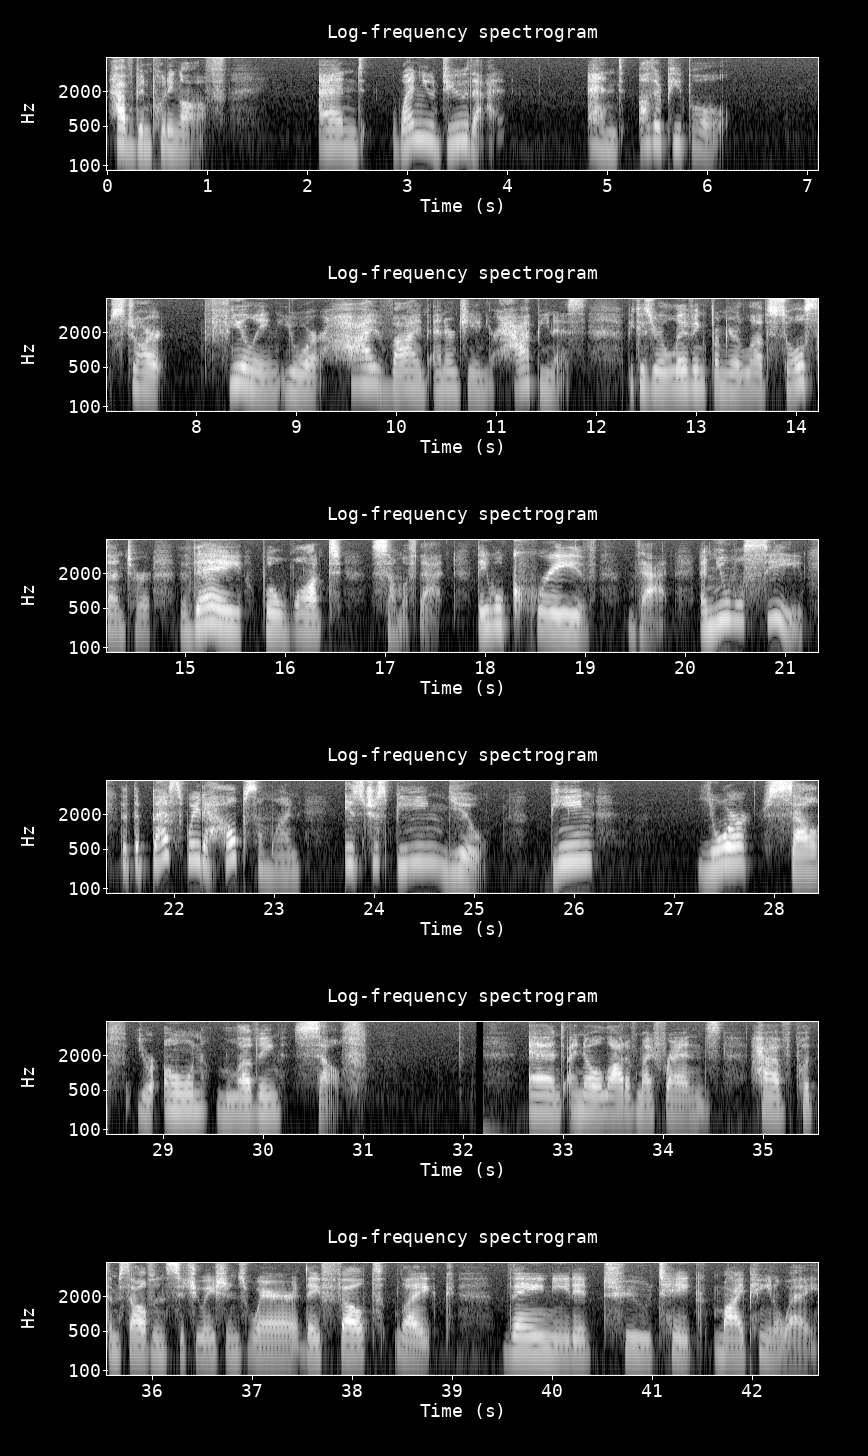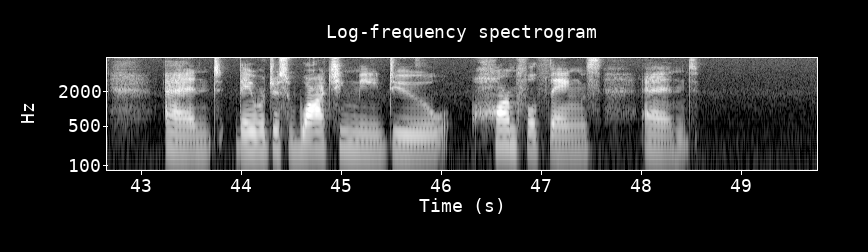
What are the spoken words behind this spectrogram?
have been putting off. And when you do that and other people start feeling your high vibe energy and your happiness because you're living from your love soul center, they will want some of that. They will crave that. And you will see that the best way to help someone is just being you, being yourself, your own loving self. And I know a lot of my friends have put themselves in situations where they felt like they needed to take my pain away. And they were just watching me do harmful things and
